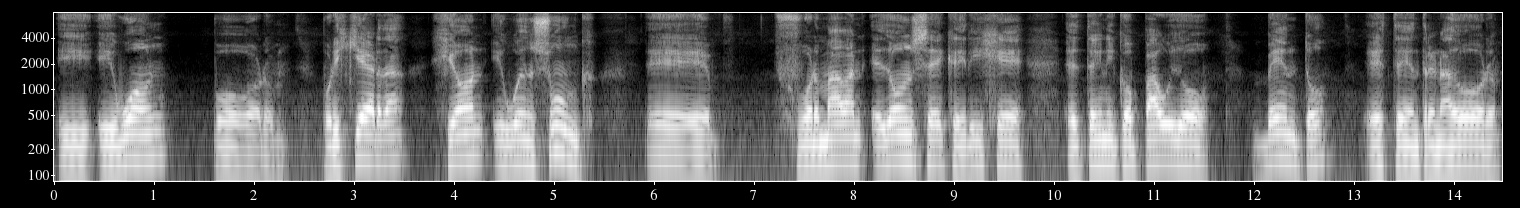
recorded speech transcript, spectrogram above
y, y Won por, por izquierda. Hyun y Wen Sung eh, formaban el 11 que dirige el técnico Paulo Bento, este entrenador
